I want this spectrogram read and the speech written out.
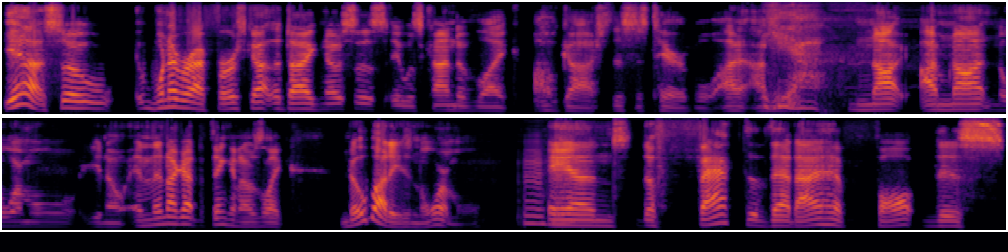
Yeah, so whenever I first got the diagnosis, it was kind of like, "Oh gosh, this is terrible. I, I'm Yeah. not I'm not normal," you know. And then I got to thinking, I was like, nobody's normal. Mhm. And the fact that I have fought this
